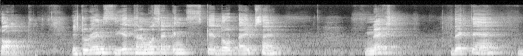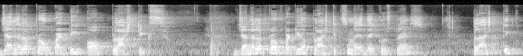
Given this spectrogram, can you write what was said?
top students ये थर्मोसेटिंग्स के दो टाइप्स हैं। नेक्स्ट देखते हैं general property of plastics general property of plastics में देखो students plastic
